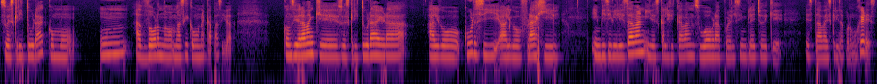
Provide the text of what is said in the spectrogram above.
su escritura como un adorno más que como una capacidad. Consideraban que su escritura era algo cursi, algo frágil, invisibilizaban y descalificaban su obra por el simple hecho de que estaba escrita por mujeres.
